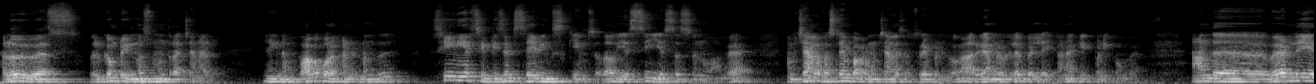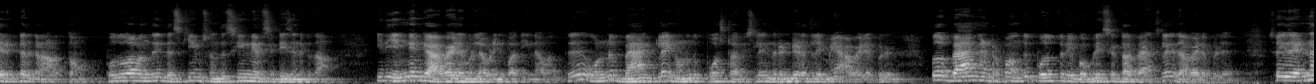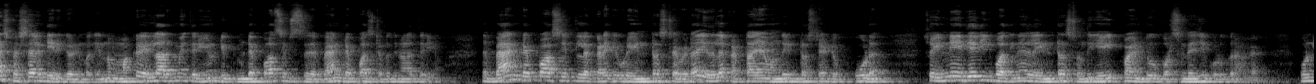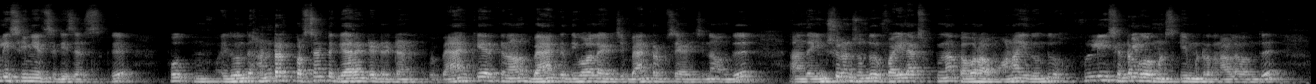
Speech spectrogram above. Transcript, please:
Hello viewers welcome to invest Mantra channel இன்றைக்கி நம்ம பார்க்க போகிற கண்டென்ட் வந்து சீனியர் சிட்டிசன் சேவிங்ஸ் ஸ்கீம்ஸ் அதாவது எஸ்சிஎஸ்எஸ்ன்னுவாங்க நம்ம சேனலை ஃபஸ்ட் டைம் பார்க்குறவங்க சேனலை சப்ஸ்கிரைப் பண்ணிக்கோங்க. அருகாமல் உள்ள பெல் ஐக்கானை கிளிக் பண்ணிக்கோங்க. அந்த வேர்ட்லேயே இருக்குது அதுக்கான அர்த்தம் பொதுவாக வந்து இந்த ஸ்கீம்ஸ் வந்து சீனியர் சிட்டிசனுக்கு தான். இது எங்கெங்கே அவைலபிள் அப்படின்னு பார்த்தீங்கன்னா வந்து ஒன்று பேங்க்கில் இன்னொன்று வந்து போஸ்ட் ஆஃபீஸில் இந்த ரெண்டு இடத்துலையுமே அவைலபிள் பொதுவாக பேங்க்ன்றப்ப வந்து பொதுத்துறை பப்ளிக் செக்டார் பேங்க்ஸில் இது அவைலபிள் ஸோ இது என்ன ஸ்பெஷாலிட்டி இருக்குது அப்படின்னு பார்த்தீங்கன்னா மக்கள் எல்லாருக்குமே தெரியும். டிப் டெபாசிட்ஸ் பேங்க் டெபாசிட்டை பற்றி நல்லா தெரியும். இந்த பேங்க் டெபாசிட்டில் கிடைக்கக்கூடிய இன்ட்ரெஸ்ட்டை விட இதில் கட்டாயம் வந்து இன்ட்ரெஸ்ட் ரேட்டு கூட. ஸோ இன்றைய தேதிக்கு பார்த்தீங்கன்னா இதில் இன்ட்ரெஸ்ட் வந்து எயிட் பாயிண்ட் டூ பர்சன்டேஜ் கொடுக்குறாங்க. ஒன்லி சீனியர் சிட்டிசன்ஸ்க்கு இது வந்து ஹண்ட்ரட் பர்சன்ட் கேரண்டட் ரிட்டர்ன் இப்போ பேங்க்கே இருக்குனாலும் பேங்க் திவால் ஆகிடுச்சு பேங்க் ரப்ஸ் ஆகிடுச்சுன்னா வந்து அந்த இன்சூரன்ஸ் வந்து ஒரு ஃபைவ் லேக்ஸ் தான் கவர் ஆகும். ஆனால் இது வந்து ஃபுல்லி சென்ட்ரல் கவர்மெண்ட் ஸ்கீம்ன்றதுனால வந்து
